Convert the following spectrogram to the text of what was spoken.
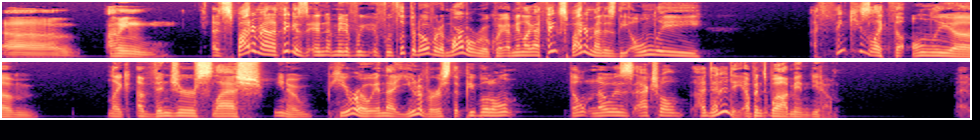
uh, I mean, Spider Man, I think is, and I mean, if we if we flip it over to Marvel real quick, I mean, like I think Spider Man is the only, I think he's like the only um, like Avenger slash you know hero in that universe that people don't don't know his actual identity. Up until well, I mean, you know, uh,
